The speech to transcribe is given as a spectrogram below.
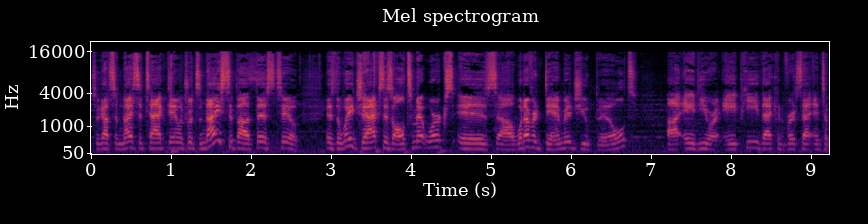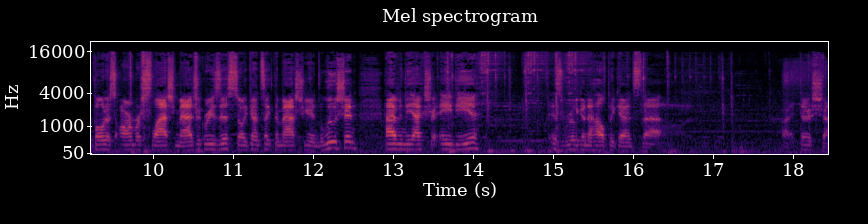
So got some nice attack damage. What's nice about this too is the way Jax's ultimate works is uh, whatever damage you build, uh, AD or AP, that converts that into bonus armor slash magic resist. So against like the Master Yi and the Lucian, having the extra AD is really to help against that. Alright, there's Shen.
